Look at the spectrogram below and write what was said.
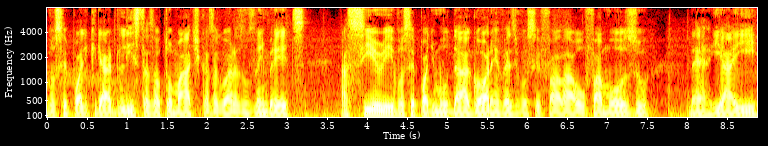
você pode criar listas automáticas agora nos lembretes. A Siri você pode mudar agora, ao invés de você falar o famoso, né? E aí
